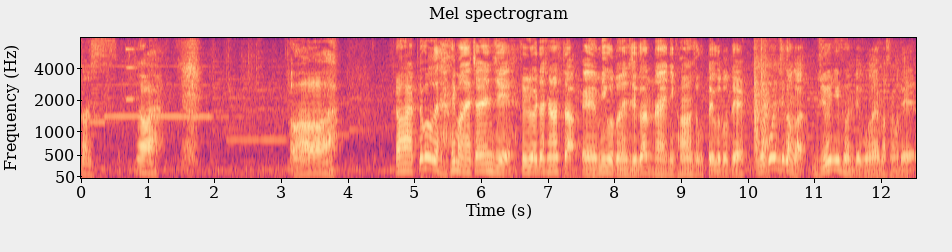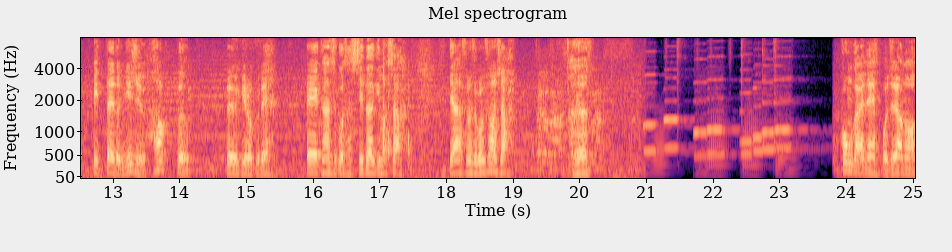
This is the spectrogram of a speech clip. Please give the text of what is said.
よしあああああということで、今ね、チャレンジ終了いたしました。えー、見事ね、時間内に完食ということで、残り時間が12分でございますので、ぴったりと28分という記録で、えー、完食をさせていただきました。いやー、すみません、ごちそうさまでした。ありがとうございます今回ね、こちらの、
